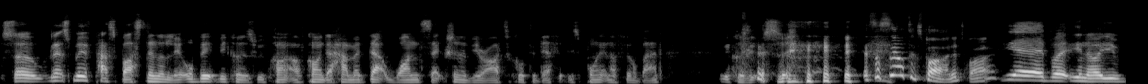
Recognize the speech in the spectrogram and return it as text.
So let's move past Boston a little bit because we've kind of, I've kind of hammered that one section of your article to death at this point, and I feel bad because it's it's a Celtics pod. It's fine. Yeah, but you know you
